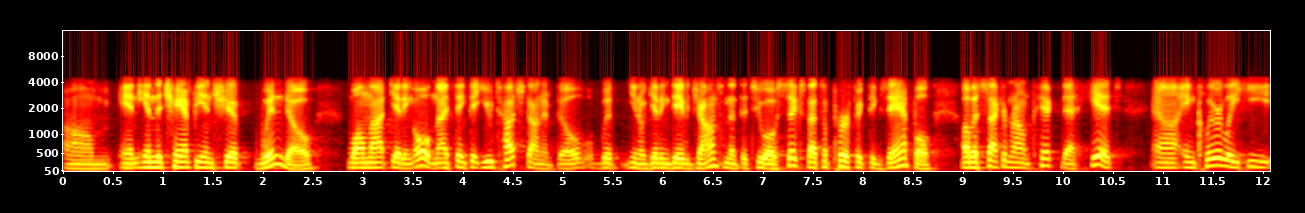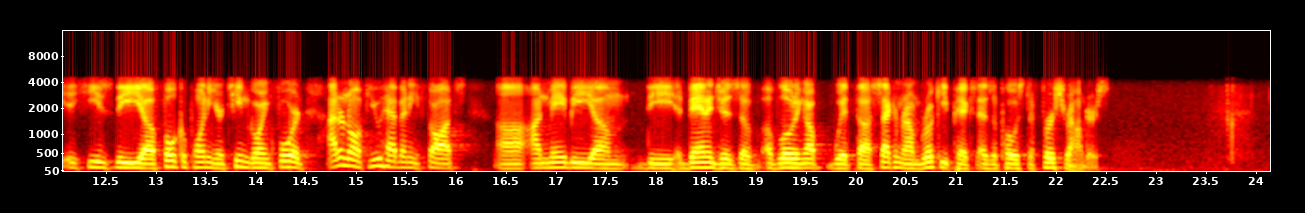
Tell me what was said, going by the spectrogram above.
um, and in the championship window while not getting old. And I think that you touched on it, Bill, with you know getting David Johnson at the 206. That's a perfect example of a second round pick that hit uh, and clearly he he's the uh, focal point of your team going forward. I don't know if you have any thoughts uh, on maybe um, the advantages of, of loading up with uh, second round rookie picks as opposed to first rounders.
